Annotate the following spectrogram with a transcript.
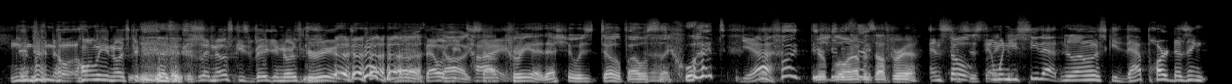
no, no, no, only in North Korea. Linoskiii's big in North Korea. that would Dog, be tight. South Korea. That shit was dope. I was like, what? Yeah. The fuck? You're blowing is up in. South Korea. And so, and like when a- you see that Linoskiii, that part doesn't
